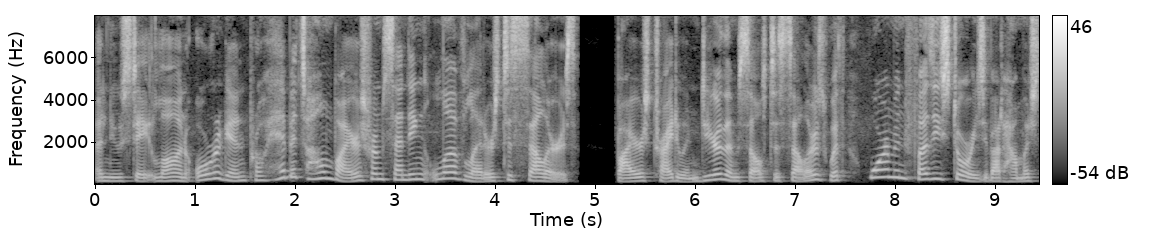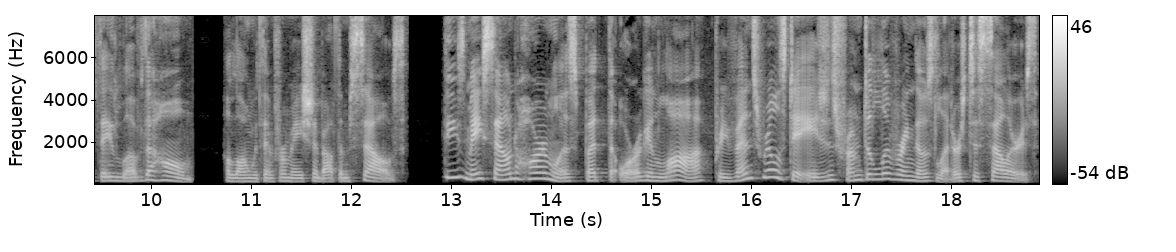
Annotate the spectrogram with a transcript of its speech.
A new state law in Oregon prohibits homebuyers from sending love letters to sellers. Buyers try to endear themselves to sellers with warm and fuzzy stories about how much they love the home, along with information about themselves. These may sound harmless, but the Oregon law prevents real estate agents from delivering those letters to sellers.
